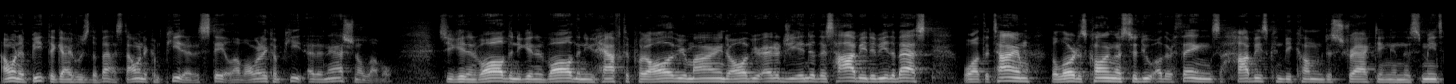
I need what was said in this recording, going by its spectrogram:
I want to beat the guy who's the best. I want to compete at a state level. I want to compete at a national level." So you get involved and you get involved and you have to put all of your mind, all of your energy into this hobby to be the best. Well, at the time, the Lord is calling us to do other things. Hobbies can become distracting, and this means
